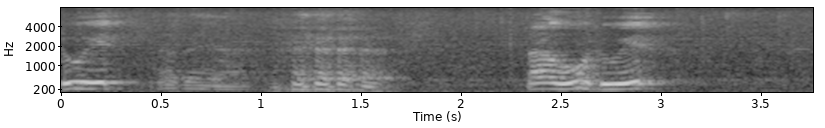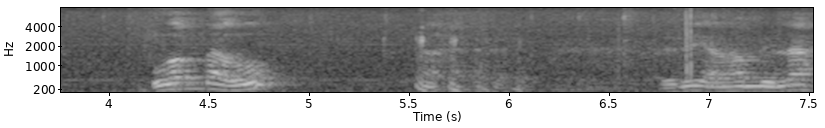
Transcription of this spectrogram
duit katanya. tahu duit? Uang tahu? Jadi alhamdulillah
